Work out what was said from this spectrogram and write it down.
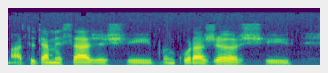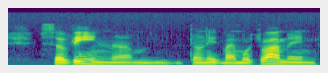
atâtea mesaje și încurajări și să vin, am întâlnit mai mulți oameni,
